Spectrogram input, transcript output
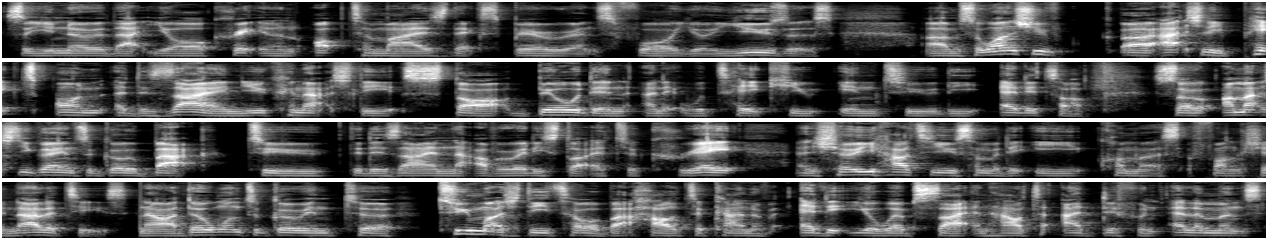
So you know that you're creating an optimized experience for your users. Um, so once you've uh, actually picked on a design, you can actually start building and it will take you into the editor. So I'm actually going to go back to the design that I've already started to create and show you how to use some of the e-commerce functionalities. Now, I don't want to go into too much detail about how to kind of edit your website and how to add different elements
